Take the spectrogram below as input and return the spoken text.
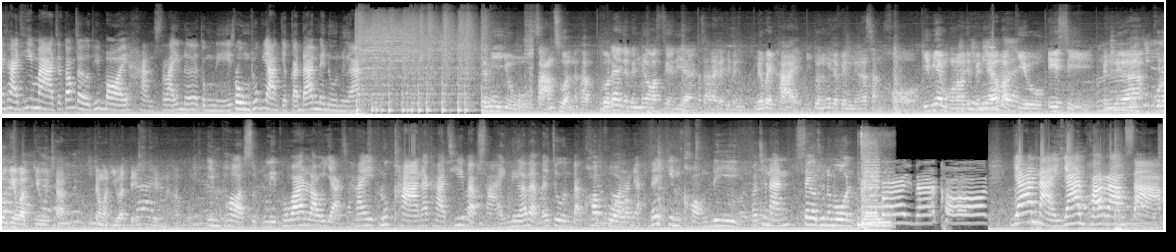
นะคะที่มาจะต้องเจอพี่บอยหั่นสไลด์เนื้ออยู่ตรงนี้ปรุงทุกอย่างเกี่ยวกับด้านเมนูเนื้อ จะมีอยู่ 3 ส่วนนะครับ ตัวแรกจะเป็นเนื้อออสเตรเลียภาษาไทยก็จะเป็นเนื้อใบพาย อีกตัวนึงก็จะเป็นเนื้อสันคอพรีเมียมของเราจะเป็นเนื้อวากิว A4 เป็นเนื้อคุโรเกวากิวจากจังหวัดอิวาเตะเคนนะครับผม อิมพอร์ตสุดฤทธิ์เพราะว่าเราอยากจะให้ลูกค้านะคะ ที่แบบสายเนื้อแบบแม่จูนแบบครอบครัวเราเนี่ย ได้กินของดี เพราะฉะนั้นเซลล์ทุนมูลไม่นะครย่านไหน ย่านพระรามสาม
